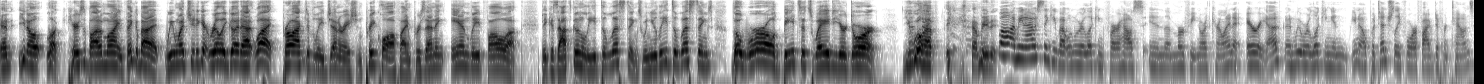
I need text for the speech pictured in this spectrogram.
And, you know, look, here's the bottom line. Think about it. We want you to get really good at what? Proactive lead generation, pre qualifying, presenting, and lead follow up, because that's going to lead to listings. When you lead to listings, the world beats its way to your door. You That's will right. have, I mean, Well, I mean, I was thinking about when we were looking for a house in the Murphy, North Carolina area, and we were looking in, you know, potentially four or five different towns.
